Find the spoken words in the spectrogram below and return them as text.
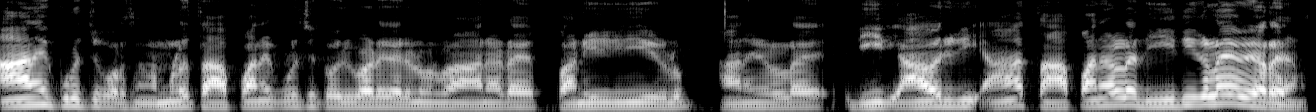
ആനയെക്കുറിച്ച് കുറച്ച് നമ്മൾ താപ്പാനെക്കുറിച്ചൊക്കെ ഒരുപാട് കാര്യങ്ങൾ പറഞ്ഞു. ആനയുടെ പണി രീതികളും ആനകളുടെ രീതി ആ ഒരു ആ താപ്പാനകളുടെ രീതികളെ വേറെയാണ്.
